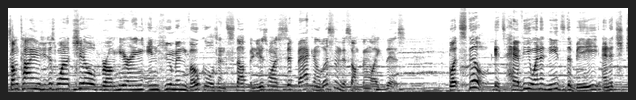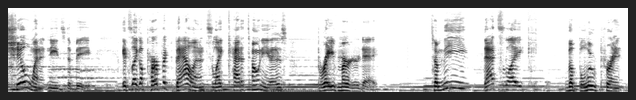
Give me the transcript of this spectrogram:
Sometimes you just want to chill from hearing inhuman vocals and stuff, and you just want to sit back and listen to something like this. But still, it's heavy when it needs to be, and it's chill when it needs to be. It's like a perfect balance, like Katatonia's Brave Murder Day. To me, that's like the blueprint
